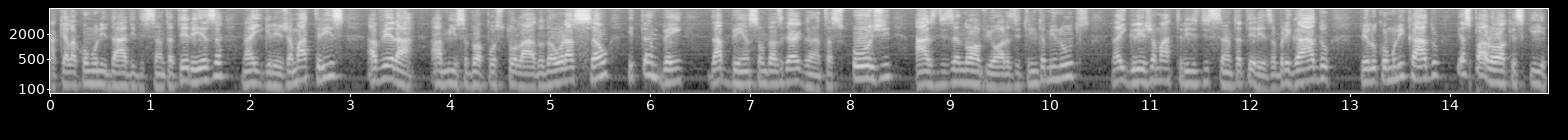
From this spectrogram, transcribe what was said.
aquela comunidade de Santa Teresa, na Igreja Matriz, haverá a missa do apostolado da oração e também da bênção das gargantas. Hoje, às 19 horas e 30 minutos, na Igreja Matriz de Santa Teresa. Obrigado pelo comunicado e as paróquias que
